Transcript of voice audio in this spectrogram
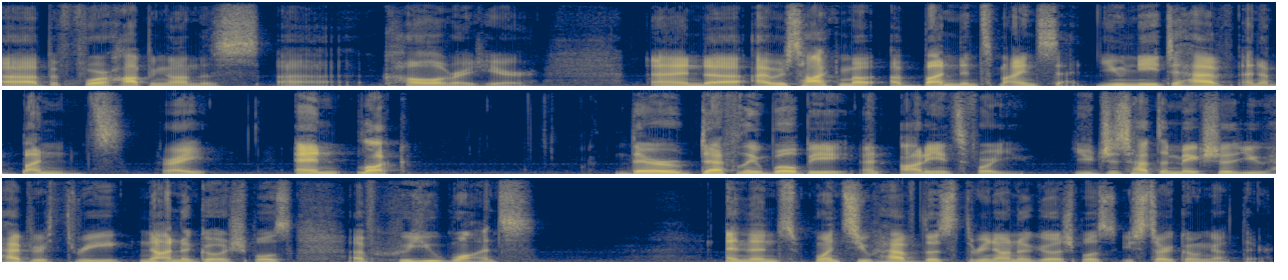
uh, before hopping on this uh, call right here. And uh, I was talking about abundance mindset. You need to have an abundance, right? And look, there definitely will be an audience for you. You just have to make sure that you have your three non negotiables of who you want. And then once you have those three non negotiables, you start going out there,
